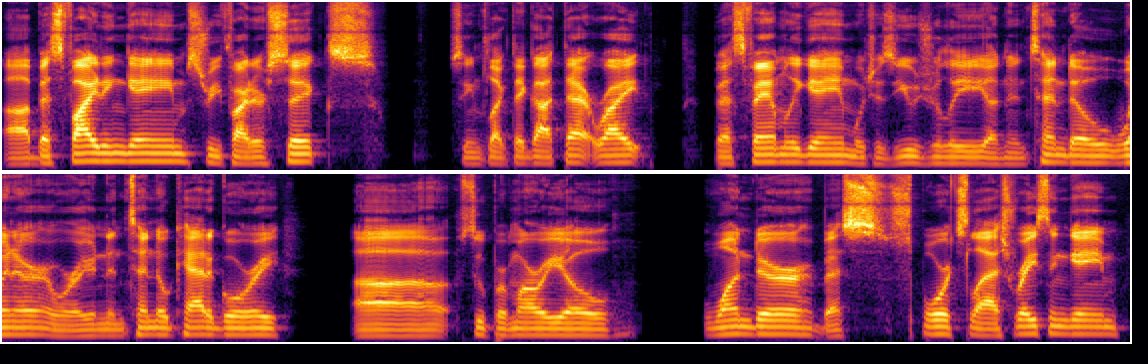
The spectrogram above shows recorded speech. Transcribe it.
uh best fighting game street fighter 6 seems like they got that right. Best family game which is usually a nintendo winner or a nintendo category uh, Super Mario Wonder, best sports slash racing game,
